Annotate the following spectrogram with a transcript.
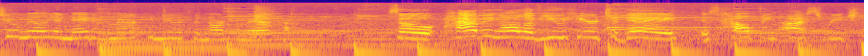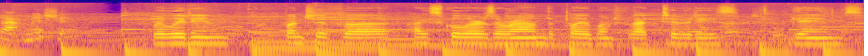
2 million Native American youth in North America. So having all of you here today is helping us reach that mission. We're leading a bunch of uh, high schoolers around to play a bunch of activities, games.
